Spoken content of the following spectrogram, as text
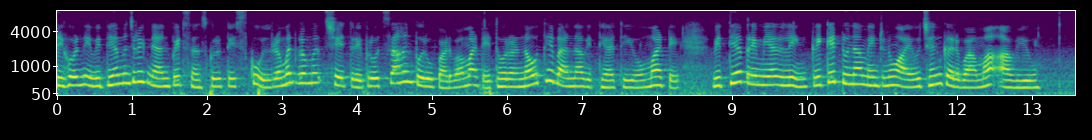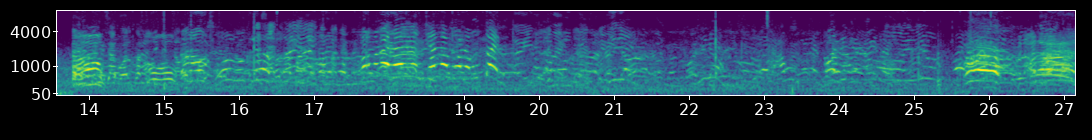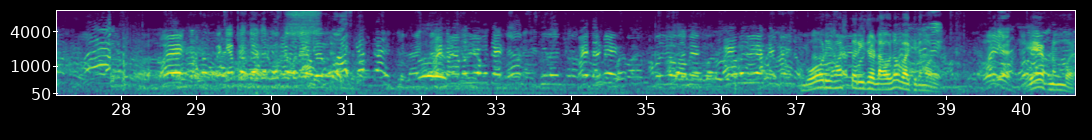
સિહોરની વિદ્યામંજરી જ્ઞાનપીઠ સંસ્કૃતિ સ્કૂલ રમતગમત ક્ષેત્રે પ્રોત્સાહન પૂરું પાડવા માટે ધોરણ નવથી બારના વિદ્યાર્થીઓ માટે વિદ્યા પ્રીમિયર લીગ ક્રિકેટ ટુર્નામેન્ટનું આયોજન કરવામાં આવ્યું. બહુ મસ્ત રિઝલ્ટ આવો છો બાકી તમારું એક number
